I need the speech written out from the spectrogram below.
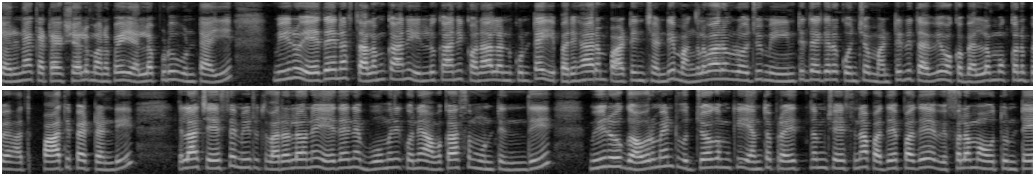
కరుణా కటాక్షాలు మనపై ఎల్లప్పుడూ ఉంటాయి. మీరు ఏదైనా స్థలం కానీ ఇల్లు కానీ కొనాలనుకుంటే ఈ పరిహారం పాటించండి. మంగళవారం రోజు మీ ఇంటి దగ్గర కొంచెం మట్టిని తవ్వి ఒక బెల్లం ముక్కను పాతి పెట్టండి. ఇలా చేస్తే మీరు త్వరలోనే ఏదైనా భూమిని కొనే అవకాశం ఉంటుంది. మీరు గవర్నమెంట్ ఉద్యోగంకి ఎంత ప్రయత్నం చేసినా పదే పదే విఫలం అవుతుంటే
